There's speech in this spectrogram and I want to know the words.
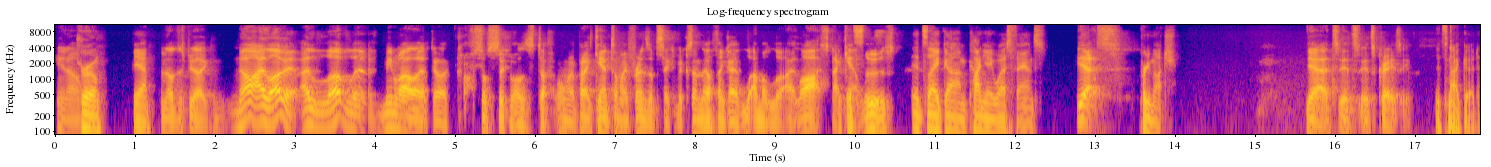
you know. True. Yeah. And they'll just be like, "No, I love it. I love LIV." Meanwhile, they're like, oh, "I'm so sick of all this stuff." Oh my, but I can't tell my friends I'm sick of it because then they'll think I, I'm a, I lost. I can't It's- lose. It's like um Kanye West fans, Yes. pretty much. Yeah, it's it's it's crazy. It's not good.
